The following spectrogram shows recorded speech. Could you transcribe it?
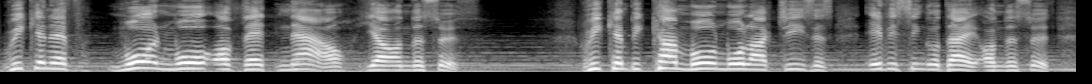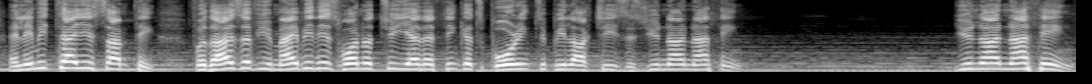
we can have more and more of that now here on this earth. We can become more and more like Jesus every single day on this earth. And let me tell you something. For those of you, maybe there's one or two here that think it's boring to be like Jesus. You know nothing. You know nothing.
